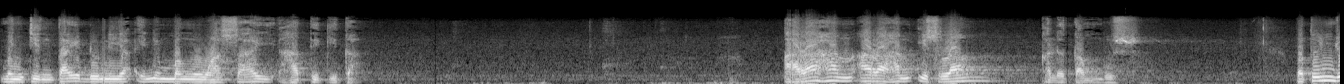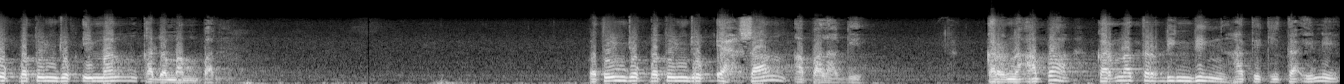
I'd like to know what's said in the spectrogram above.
mencintai dunia ini menguasai hati kita. Arahan-arahan Islam kada tembus. Petunjuk-petunjuk iman kada mampan. Petunjuk-petunjuk ihsan apalagi. Karena apa? karena terdinding hati kita ini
